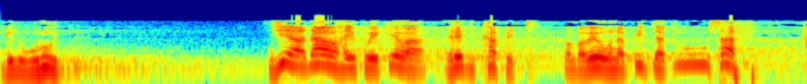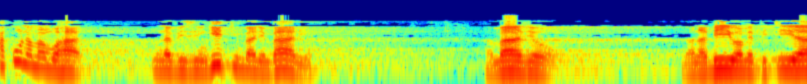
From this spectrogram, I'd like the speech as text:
bilwurud. Njia adawa dawa haikuwekewa red carpet kwamba wewe unapita tu safi hakuna mambo hayo. Una vizingiti mbalimbali ambavyo manabii wamepitia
